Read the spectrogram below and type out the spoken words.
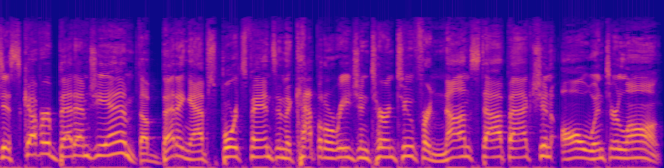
Discover BetMGM, the betting app sports fans in the capital region turn to for nonstop action all winter long.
